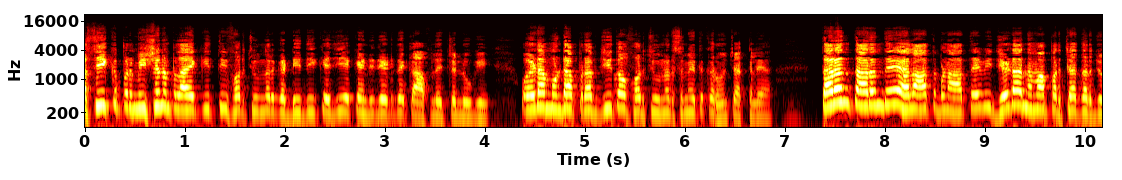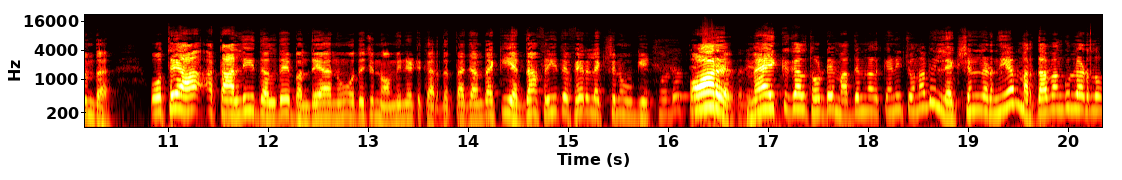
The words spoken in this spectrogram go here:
ਅਸੀਂ ਇੱਕ ਪਰਮਿਸ਼ਨ ਅਪਲਾਈ ਕੀਤੀ ਫੋਰਚੂਨਰ ਗੱਡੀ ਦੀ ਕਿ ਜੀ ਇਹ ਕੈਂਡੀਡੇਟ ਦੇ ਕਾਫਲੇ ਚੱਲੂਗੀ। ਉਹ ਜਿਹੜਾ ਮੁੰਡਾ ਪ੍ਰਭਜੀਤ ਉਹ ਫੋਰਚੂਨਰ ਸਮੇਤ ਘਰੋਂ ਚੱਕ ਲਿਆ। ਤਰਨ ਤਾਰਨ ਦੇ ਹਾਲਾਤ ਬਣਾਤੇ ਵੀ ਜਿਹੜਾ ਨਵਾਂ ਪਰਚਾ ਦਰਜ ਹੁੰਦਾ ਉੱਥੇ ਆ ਅਕਾਲੀ ਦਲ ਦੇ ਬੰਦਿਆਂ ਨੂੰ ਉਹਦੇ ਚ ਨੋਮੀਨੇਟ ਕਰ ਦਿੱਤਾ ਜਾਂਦਾ ਕਿ ਐਦਾਂ ਫ੍ਰੀ ਤੇ ਫਿਰ ਇਲੈਕਸ਼ਨ ਹੋਊਗੀ। ਔਰ ਮੈਂ ਇੱਕ ਗੱਲ ਤੁਹਾਡੇ ਮਾਧਿਅਮ ਨਾਲ ਕਹਿਣੀ ਚਾਹੁੰਦਾ ਵੀ ਇਲੈਕਸ਼ਨ ਲੜਨੀ ਹੈ ਮਰਦਾ ਵਾਂਗੂ ਲੜ ਲਓ।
